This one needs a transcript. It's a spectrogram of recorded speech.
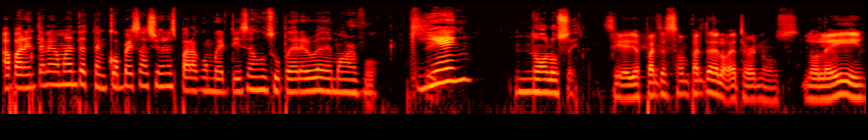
Aparente alegadamente está en conversaciones para convertirse en un superhéroe de Marvel. ¿Quién? No lo sé. Sí, ellos parte, son parte de los Eternals. Lo leí.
